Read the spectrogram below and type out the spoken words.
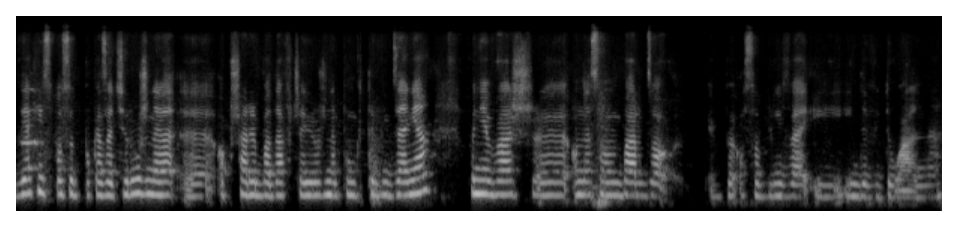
w jaki sposób pokazać różne y, obszary badawcze i różne punkty widzenia, ponieważ y, one są bardzo jakby osobliwe i indywidualne.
